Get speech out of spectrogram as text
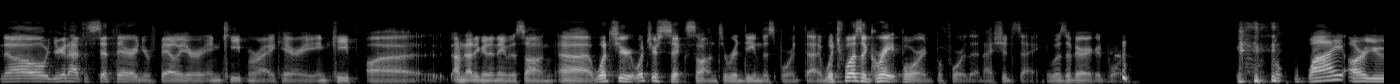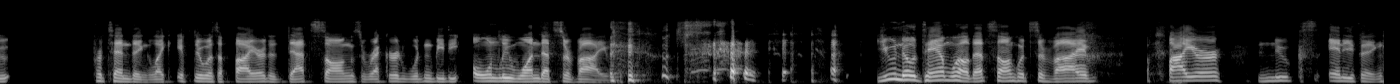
no, you're going to have to sit there in your failure and keep Mariah Carey and keep. Uh, I'm not even going to name the song. Uh, what's your What's your sixth song to redeem this board? then? which was a great board before then, I should say. It was a very good board. why are you pretending like if there was a fire that that song's record wouldn't be the only one that survived you know damn well that song would survive fire nukes anything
